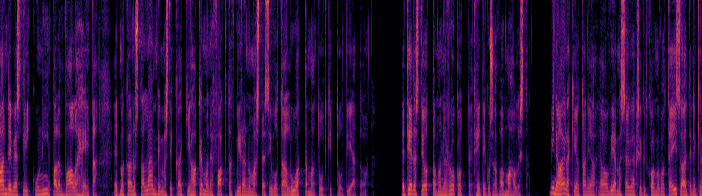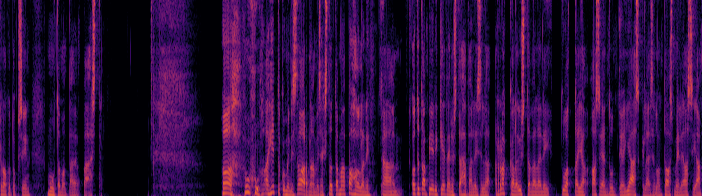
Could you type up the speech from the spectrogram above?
Pandemiasta liikkuu niin paljon valheita, että mä kannustan lämpimästi kaikki hakemaan ne faktat viranomaisten sivulta ja luottamaan tutkittuun tietoon. Ja tietysti ottamaan ne rokotteet heti, kun se on vaan mahdollista. Minä ainakin otan ja, ja olen viemässä 93 vuotta isoäitinikin rokotuksiin muutaman päivän päästä. Ah, huhu, ai hitto kun meni saarnaamiseksi. Totta, mä pahoillani. Ähm, otetaan pieni kevennys tähän väliin, sillä rakkaalla ystävällä eli tuottaja, asiantuntija Jääskeläisellä on taas meille asiaa.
